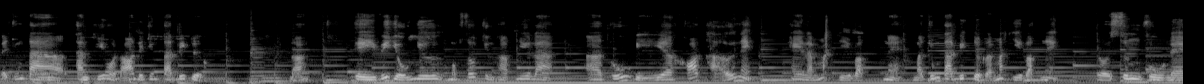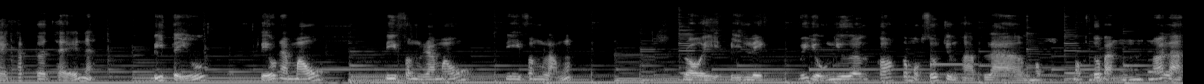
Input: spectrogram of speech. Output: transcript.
để chúng ta tham chiếu vào đó để chúng ta biết được. Đó. Thì ví dụ như một số trường hợp như là uh, thú bị khó thở này hay là mắc dị vật nè mà chúng ta biết được là mắc dị vật nè rồi sưng phù nề khắp cơ thể nè bí tiểu tiểu ra máu đi phân ra máu đi phân lỏng, rồi bị liệt. Ví dụ như có có một số trường hợp là một một số bạn nói là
